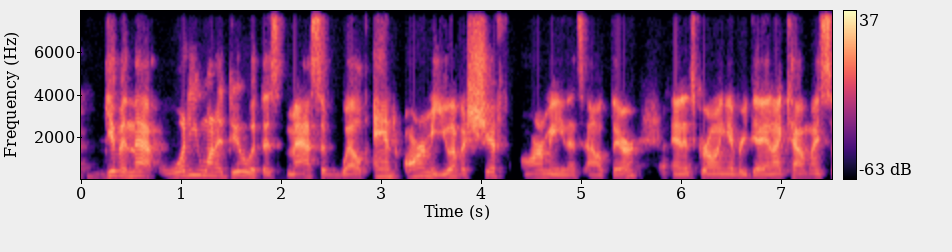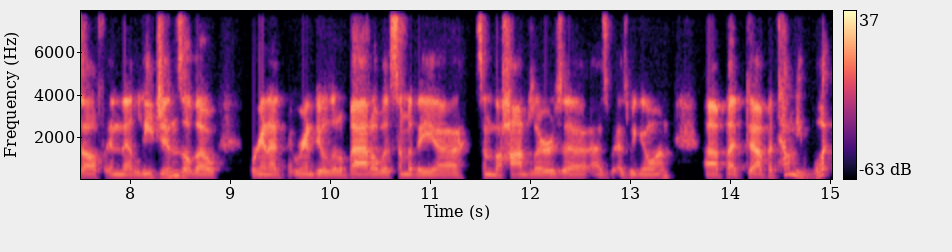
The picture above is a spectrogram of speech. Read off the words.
given that, what do you want to do with this massive wealth and army? You have a Schiff army that's out there, and it's growing every day. And I count myself in the legions, although we're gonna we're gonna do a little battle with some of the uh, some of the hodlers uh, as as we go on. Uh, but uh, but tell me what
